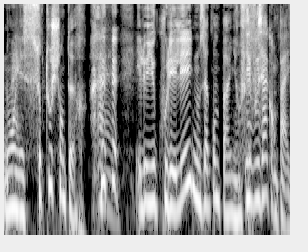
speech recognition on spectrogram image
Nous, on est surtout chanteurs. Ouais. Et le ukulélé, il nous accompagne en fait. Il vous accompagne.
